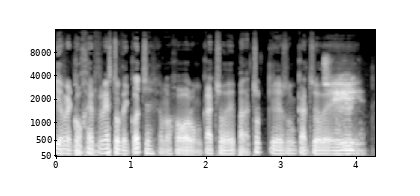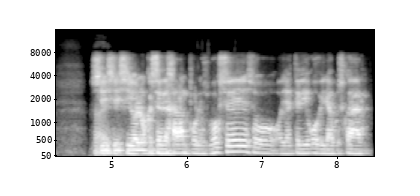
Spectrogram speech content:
Y recoger restos de coches, a lo mejor un cacho de parachoques, un cacho de... Sí. Sí, ¿sabes? sí, sí, o lo que se dejaran por los boxes, o, o ya te digo, ir a buscar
